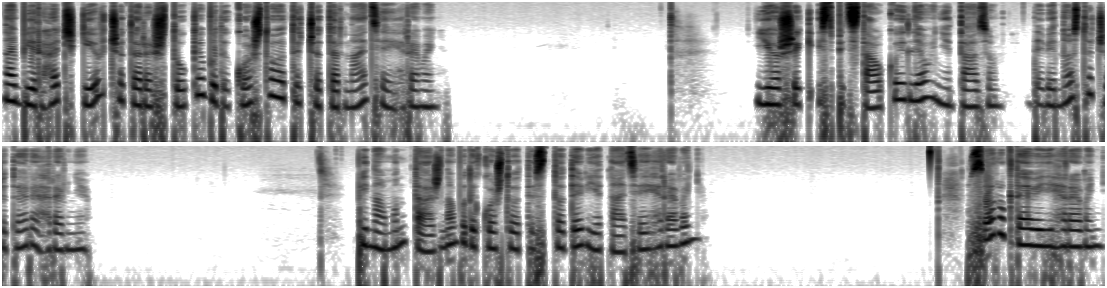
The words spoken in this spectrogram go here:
Набір гачків 4 штуки буде коштувати 14 гривень. Йоршик із підставкою для унітазу 94 гривні. Піна монтажна буде коштувати 119 гривень. 49 гривень.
